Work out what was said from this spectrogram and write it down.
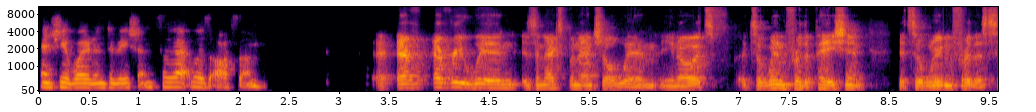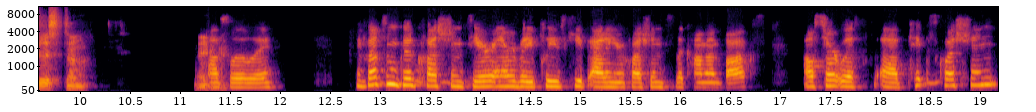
and she avoided intubation. So that was awesome. every, every win is an exponential win. You know, it's it's a win for the patient. It's a win for the system. Absolutely. We've got some good questions here, and everybody, please keep adding your questions to the comment box. I'll start with uh, Pick's question.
